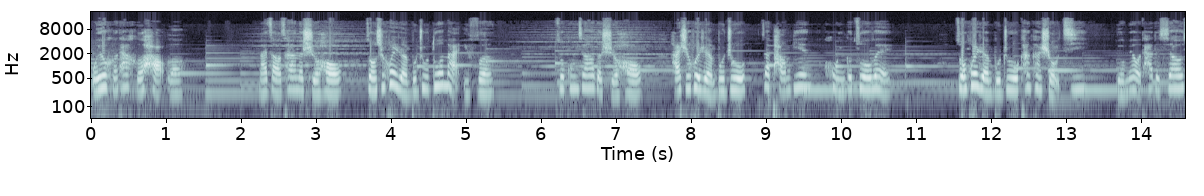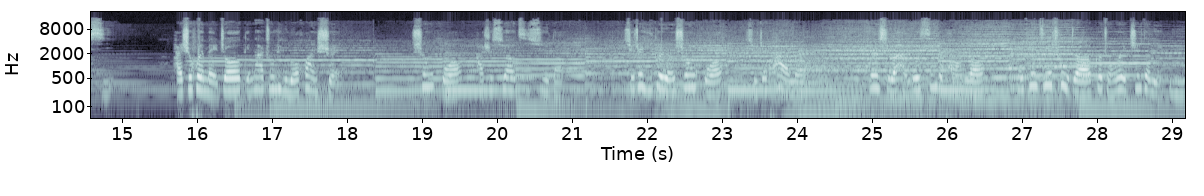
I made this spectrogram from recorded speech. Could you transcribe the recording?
我又和他和好了。买早餐的时候总是会忍不住多买一份，坐公交的时候。还是会忍不住在旁边空一个座位，总会忍不住看看手机有没有他的消息，还是会每周给那株绿萝换水。生活还是需要继续的，学着一个人生活，学着快乐，认识了很多新的朋友，每天接触着各种未知的领域。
